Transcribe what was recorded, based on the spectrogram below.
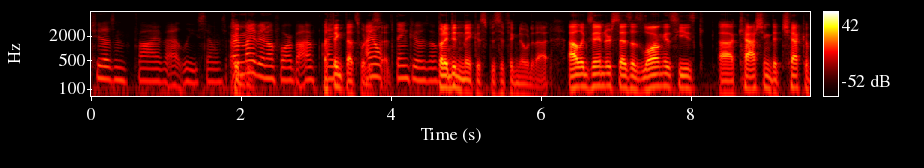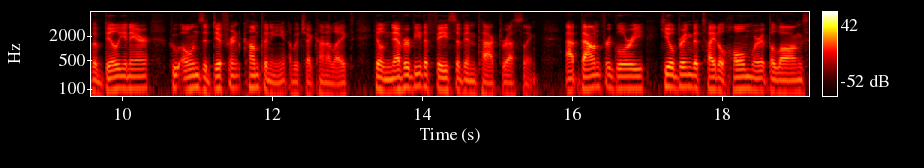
2005 at least. I was, or Could it might have been 04, but I, I think that's what I he don't said. think it was 04. But I didn't make a specific note of that. Alexander says as long as he's uh, cashing the check of a billionaire who owns a different company, which I kind of liked, he'll never be the face of Impact Wrestling. At Bound for Glory, he'll bring the title home where it belongs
